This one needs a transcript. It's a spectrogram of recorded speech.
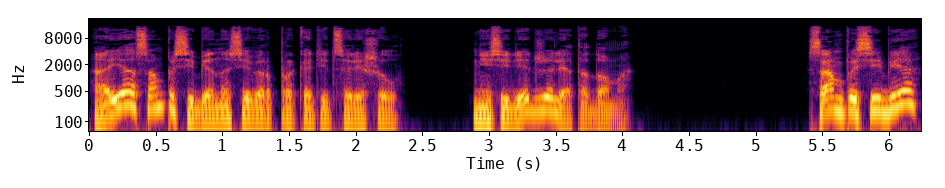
А я сам по себе на север прокатиться решил. Не сидеть же лето дома». «Сам по себе?»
